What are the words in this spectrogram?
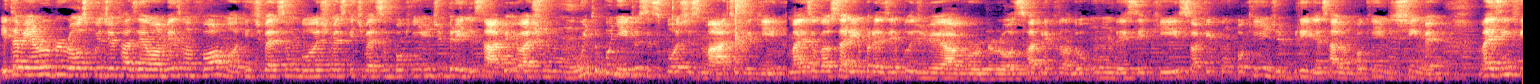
E também a Ruby Rose podia fazer uma mesma fórmula que tivesse um blush, mas que tivesse um pouquinho de brilho, sabe? Eu acho muito bonito esses blushes mates aqui, mas eu gostaria, por exemplo, de ver a Ruby Rose fabricando um desse aqui, só que com um pouquinho de brilho, sabe? Um pouquinho de shimmer. Mas enfim,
